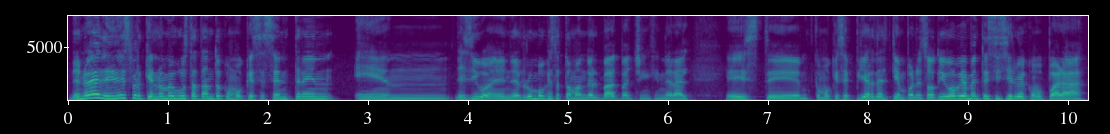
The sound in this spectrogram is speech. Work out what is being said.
De 9 de 10 porque no me gusta tanto como que se centren en... Les digo, en el rumbo que está tomando el Bad Batch en general. Este... Como que se pierde el tiempo en eso. Digo, obviamente sí sirve como para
